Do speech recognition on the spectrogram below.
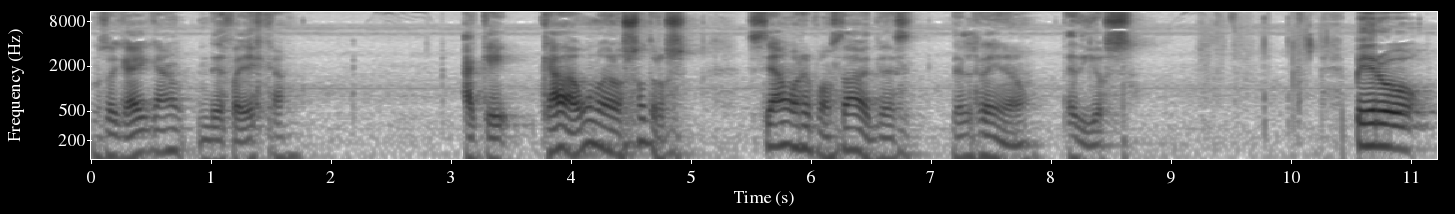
no se caigan, desfallezcan, a que cada uno de nosotros seamos responsables del reino de Dios. Pero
